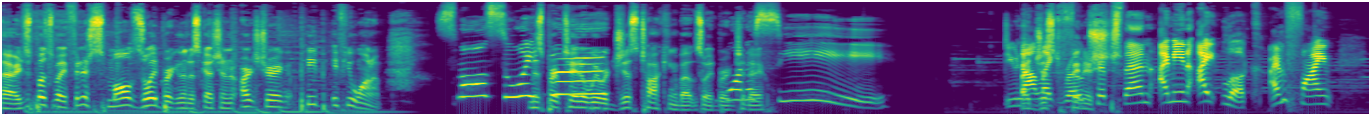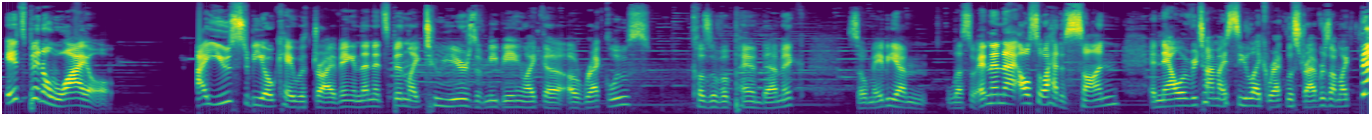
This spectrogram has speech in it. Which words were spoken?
Uh, I just posted my finished small Zoidberg in the discussion. Art sharing. Peep if you want them. small Zoidberg. Miss Potato, we were just talking about Zoidberg Wanna today. see. Do you not like road finished- trips then? I mean, I look, I'm fine. It's been a while. I used to be okay with driving, and then it's been like two years of me being like a, a recluse because of a pandemic. So maybe I'm less so. And then I also had a son, and now every time I see like reckless drivers, I'm like, there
